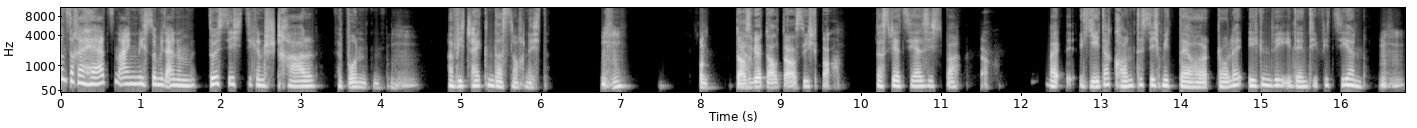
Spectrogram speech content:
unsere Herzen eigentlich so mit einem durchsichtigen Strahl verbunden. Mhm. Aber wir checken das noch nicht. Mhm. Und das ja. wird halt da sichtbar. Das wird sehr sichtbar. Ja. Weil jeder konnte sich mit der Rolle irgendwie identifizieren. Mhm.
